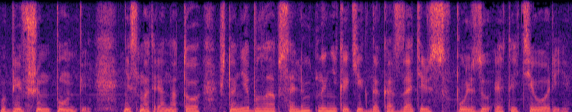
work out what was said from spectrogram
убившим Помпи, несмотря на то, что не было абсолютно никаких доказательств в пользу этой теории.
